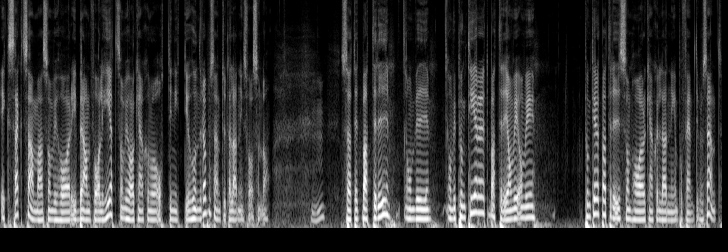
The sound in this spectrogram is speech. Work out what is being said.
exakt samma som vi har i brandfarlighet som vi har kanske 80, 90 och 100% utav laddningsfasen då. Mm. Så att ett batteri, om vi, om vi punkterar ett batteri, om vi, om vi punkterar ett batteri som har kanske laddningen på 50%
